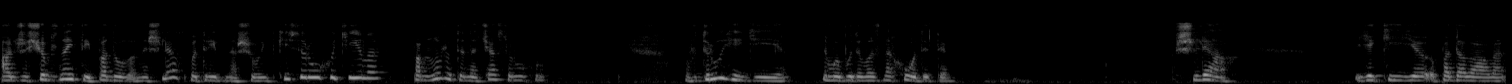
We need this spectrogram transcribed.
адже щоб знайти подоланий шлях, потрібна швидкість руху тіла помножити на час руху. В другій дії ми будемо знаходити шлях, який подолала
